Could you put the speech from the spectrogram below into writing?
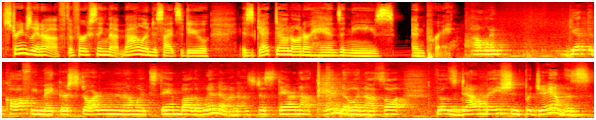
strangely enough, the first thing that Madeline decides to do is get down on her hands and knees and pray. I went get the coffee maker started and I went stand by the window and I was just staring out the window and I saw those Dalmatian pajamas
